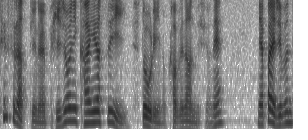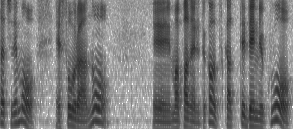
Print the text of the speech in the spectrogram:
テスラっていうのはやっぱ非常に買いやすいストーリーの株なんですよね。やっぱり自分たちでもソーラーの、えー、まあ、パネルとかを使って電力を、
